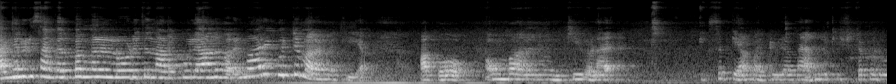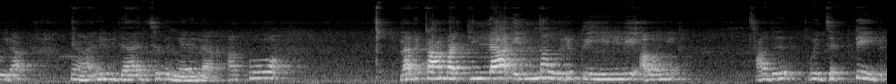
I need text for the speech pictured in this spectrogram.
അങ്ങനെ ഒരു സങ്കല്പങ്ങളുള്ളോടത്ത് നടക്കൂല എന്ന് പറയുമ്പോൾ ആരെയും കുറ്റം പറയാൻ പറ്റില്ല. അപ്പോൾ അവൻ പറഞ്ഞു എനിക്ക് ഇവിടെ അക്സെപ്റ്റ് ചെയ്യാൻ പറ്റൂല ഫാമിലിക്ക് ഇഷ്ടപ്പെടൂല. ഞാൻ വിചാരിച്ചത് ഇങ്ങനെയല്ല. അപ്പോൾ നടക്കാൻ പറ്റില്ല എന്ന ഒരു പേരിൽ അവന് അത് റിജക്റ്റ് ചെയ്ത്.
